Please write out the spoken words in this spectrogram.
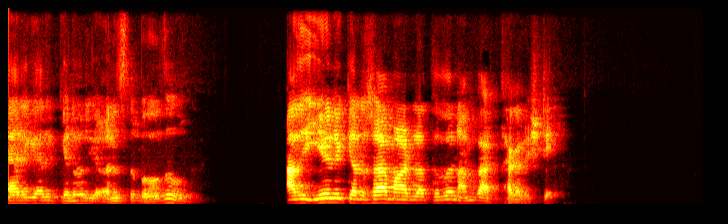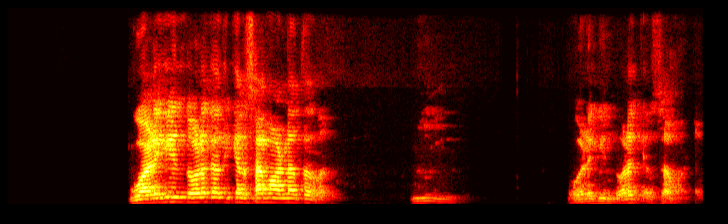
ಯಾರಿಗ್ಯಾರು ಕೆಲವರಿಗೆ ಅನಿಸಬಹುದು. ಅದು ಏನು ಕೆಲಸ ಮಾಡ್ಲತ್ತದ ನಮ್ಗೆ ಅರ್ಥ ಆಗಲಿಷ್ಟೇ ಒಳಗಿಂದೊಳಗೆ ಅದು ಕೆಲಸ ಮಾಡ್ಲತ್ತದ. ಒಳಗಿಂದೊಳಗೆ ಕೆಲಸ ಮಾಡ್ತಾರೆ.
